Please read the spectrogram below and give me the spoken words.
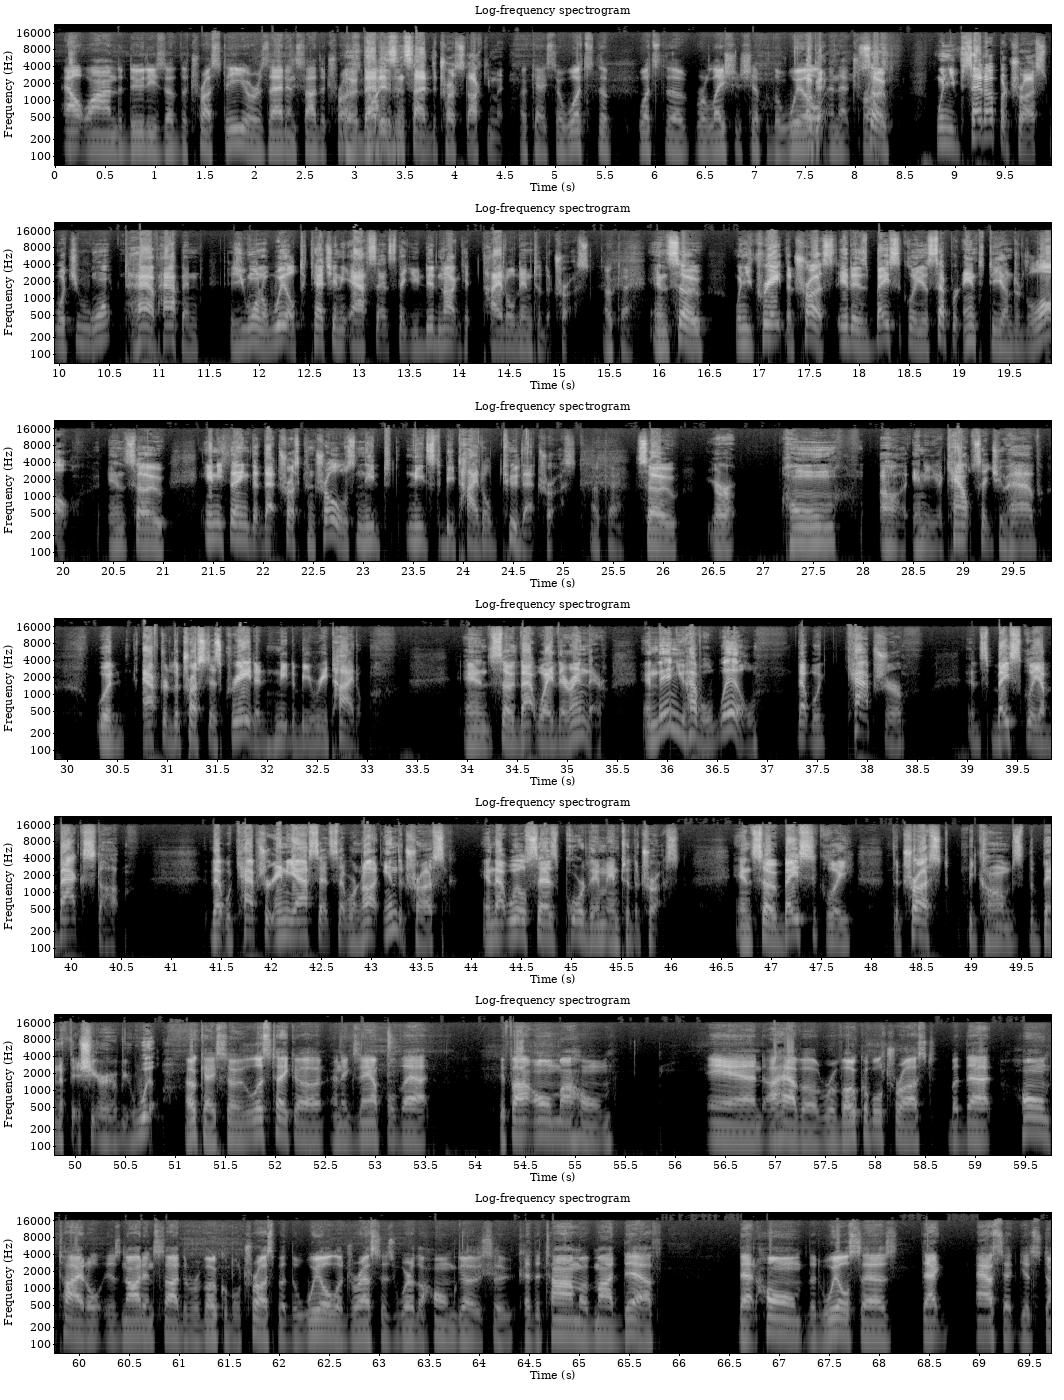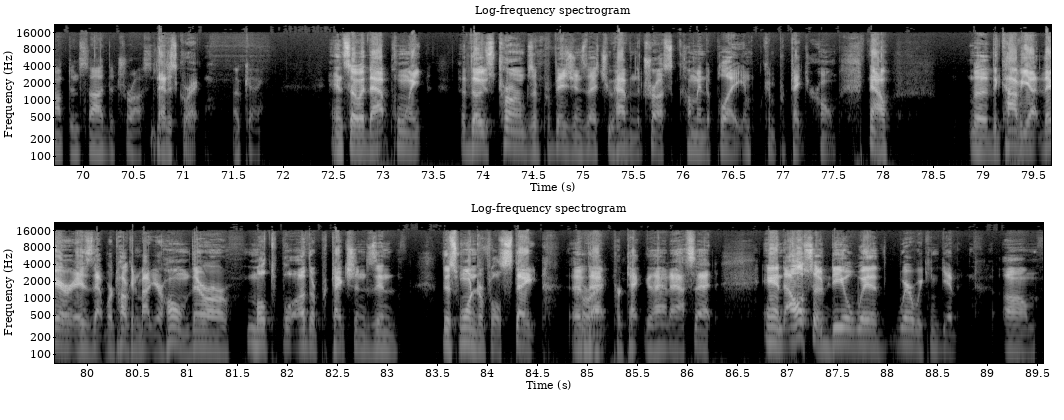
outline the duties of the trustee, or is that inside the trust? No, that document? is inside the trust document. Okay, so what's the what's the relationship of the will Okay, and that trust? So when you've set up a trust, what you want to have happen is you want a will to catch any assets that you did not get titled into the trust. okay, And so when you create the trust, it is basically a separate entity under the law. And so anything that that trust controls need needs to be titled to that trust. okay, So your home, uh, any accounts that you have would, after the trust is created, need to be retitled. And so that way they're in there. And then you have a will that would capture, it's basically a backstop that would capture any assets that were not in the trust. And that will says pour them into the trust. And so basically the trust becomes the beneficiary of your will. okay. So let's take a, an example that if I own my home and I have a revocable trust, but that home title is not inside the revocable trust, but the will addresses where the home goes. So at the time of my death, that home, the will says that asset gets dumped inside the trust. That is correct. Okay. And so at that point, those terms and provisions that you have in the trust come into play and can protect your home. Now, the, the caveat there is that we're talking about your home. There are multiple other protections in this wonderful state uh, that protect that asset and also deal with where we can give it. Um,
